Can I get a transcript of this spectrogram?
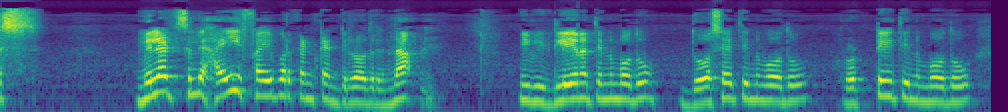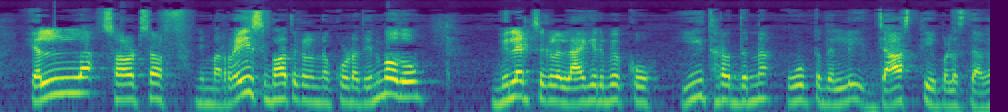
ಎಸ್ ಮಿಲೆಟ್ಸ್ ಅಲ್ಲಿ ಹೈ ಫೈಬರ್ ಕಂಟೆಂಟ್ ಇರೋದ್ರಿಂದ ನೀವು ಇಡ್ಲಿಯನ್ನು ತಿನ್ಬೋದು, ದೋಸೆ ತಿನ್ಬೋದು, ರೊಟ್ಟಿ ತಿನ್ಬೋದು, ಎಲ್ಲ ಸಾರ್ಟ್ಸ್ ಆಫ್ ನಿಮ್ಮ ರೈಸ್ ಭಾತಗಳನ್ನು ಕೂಡ ತಿನ್ಬೋದು. ಮಿಲೆಟ್ಸ್ಗಳಲ್ಲಿ ಆಗಿರಬೇಕು. ಈ ತರದನ್ನ ಊಟದಲ್ಲಿ ಜಾಸ್ತಿ ಬಳಸಿದಾಗ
